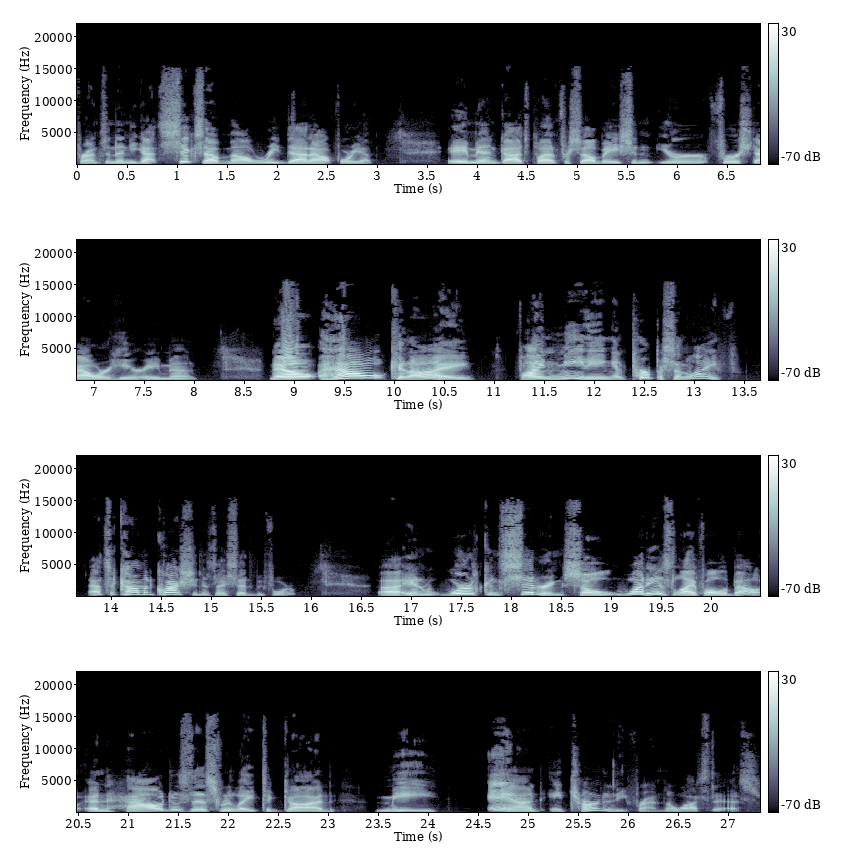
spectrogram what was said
friends, and then you got six of them. I'll read that out for you. Amen. God's plan for salvation, your first hour here, amen. Now, how can I find meaning and purpose in life? That's a common question, as I said before uh, and worth considering. So, what is life all about? And how does this relate to God, me, and eternity, friends? Now, watch this.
